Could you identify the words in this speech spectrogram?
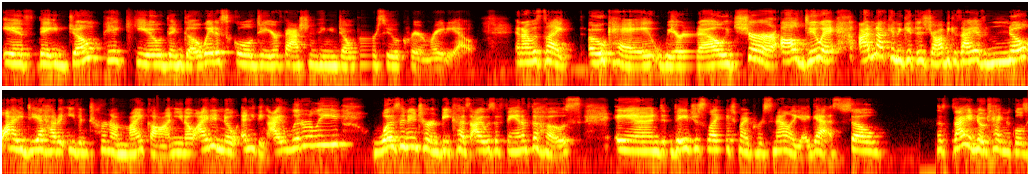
If they don't pick you, then go away to school, do your fashion thing, and don't pursue a career in radio. And I was like, okay, weirdo, sure, I'll do it. I'm not going to get this job because I have no idea how to even turn a mic on. You know, I didn't know anything. I literally was an intern because I was a fan of the host and they just liked my personality, I guess. So, because I had no technical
